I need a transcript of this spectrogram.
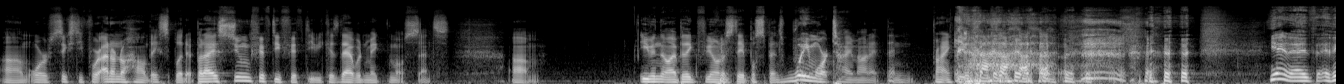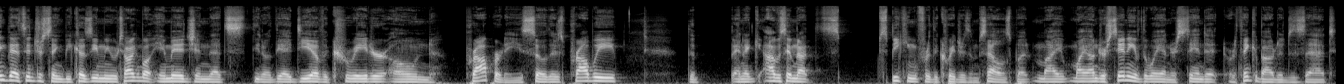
um, or 64. I don't know how they split it, but I assume 50-50 because that would make the most sense. Um, even though I think Fiona Staples spends way more time on it than Brian K. Yeah, and I, th- I think that's interesting because I mean we're talking about image, and that's you know the idea of a creator-owned property. So there's probably the and obviously I'm not speaking for the creators themselves, but my my understanding of the way I understand it or think about it is that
